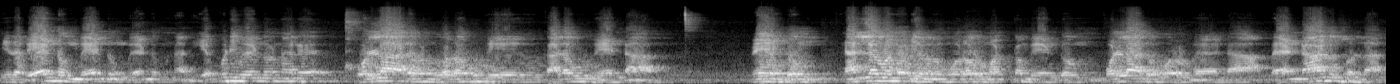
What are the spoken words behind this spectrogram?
இதை வேண்டும் வேண்டும் வேண்டும்னாரு. எப்படி வேண்டும்னாரு? கொள்ளாதவன் உறவு வே- வேண்டாம் வேண்டும். நல்லவனுடைய உறவு மட்டும் வேண்டும். பொல்லாத உறவு வேண்டாம் வேண்டாம்னு சொல்லாம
